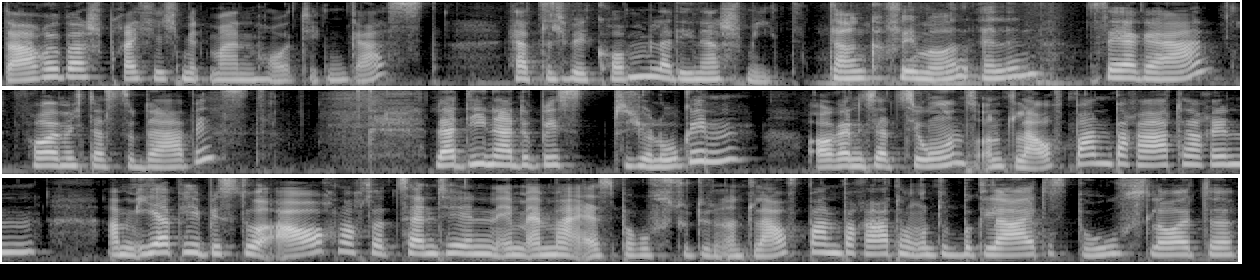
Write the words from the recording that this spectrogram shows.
darüber spreche ich mit meinem heutigen Gast. Herzlich willkommen, Ladina Schmid. Danke vielmals, Ellen. Sehr gern. Freue mich, dass du da bist. Ladina, du bist Psychologin, Organisations- und Laufbahnberaterin. Am IAP bist du auch noch Dozentin im MAS Berufsstudien und Laufbahnberatung und du begleitest Berufsleute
